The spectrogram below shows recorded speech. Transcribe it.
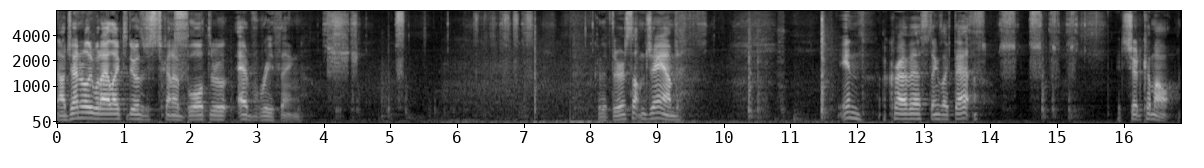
Now generally what I like to do is just kind of blow through everything. Because if there is something jammed, in a crevice, things like that, it should come out.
